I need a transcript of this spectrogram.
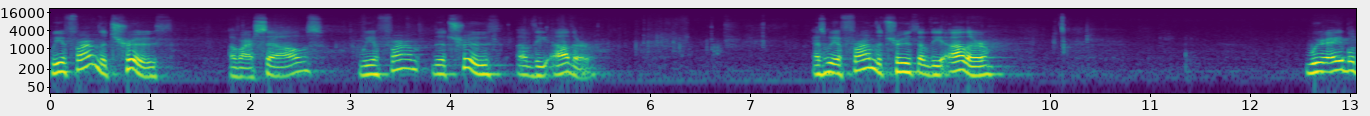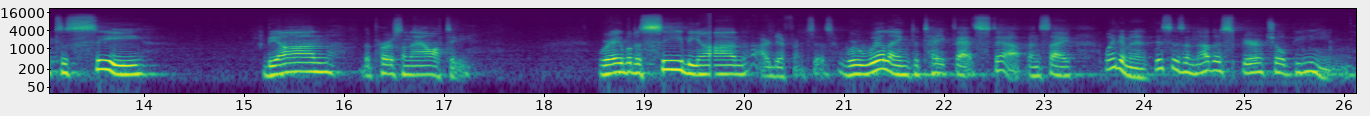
We affirm the truth of ourselves, we affirm the truth of the other as we affirm the truth of the other, we're able to see beyond the personality. We're able to see beyond our differences. We're willing to take that step and say, wait a minute, this is another spiritual being.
